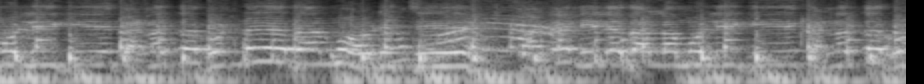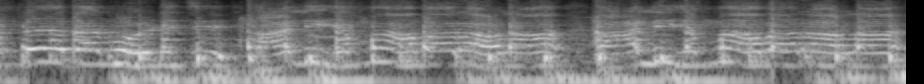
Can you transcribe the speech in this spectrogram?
மொழிக்கு கணத்தை கொண்டே தான் ஓடிச்சு கடலில தள்ள மொழிக்கு கணத்தை கொண்டே தான் ஓடிச்சு காளி அம்மா வராளாம் காளி அம்மா வராளாம்.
